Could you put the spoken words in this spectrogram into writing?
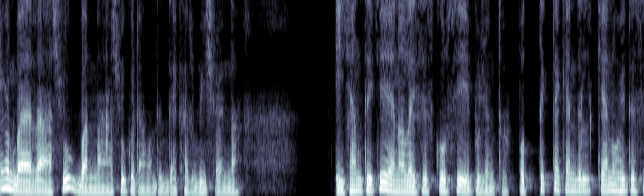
এখন বায়াররা আসুক বা না আসুক, এটা আমাদের দেখার বিষয় না। এইখান থেকে অ্যানালাইসিস করছি এই পর্যন্ত। প্রত্যেকটা ক্যান্ডেল কেন হইতেছে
